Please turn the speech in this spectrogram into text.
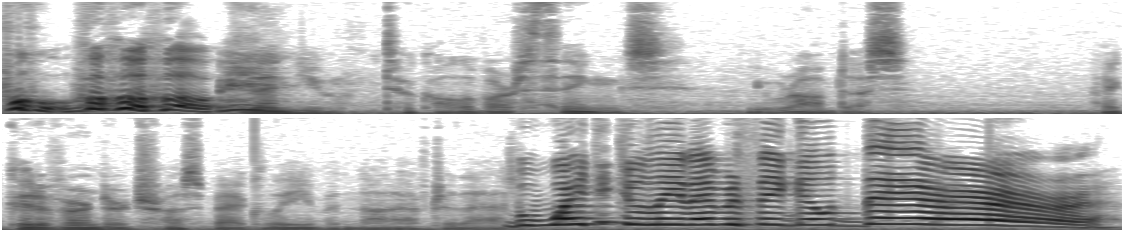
Whoa, whoa, whoa, whoa. Then you took all of our things. You robbed us. I could have earned her trust back, Lee, but not after that. But why did you leave everything out there?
